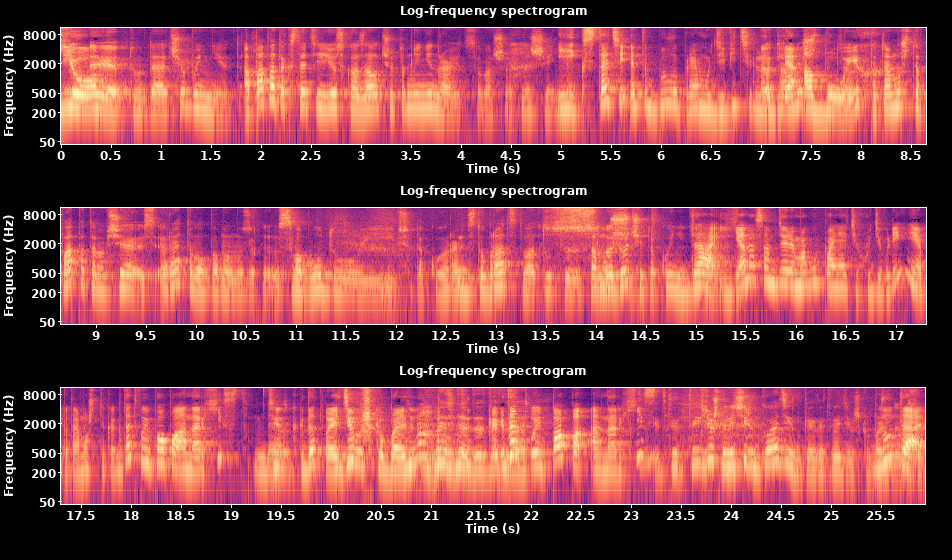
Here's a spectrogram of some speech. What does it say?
ее. эту, да, чё бы нет. А папа-то, кстати, ее сказал, что-то мне не нравится ваши отношения. И, кстати, это было прям удивительно Потому для что- обоих. Потому что папа-то вообще ратовал, по-моему, за э, свободу и все такое, равенство, братство, а тут э, со мной Слушай, дочь такой не Да, делает. и я на самом деле могу понять их удивление, потому что когда твой папа анархист, Да. ты- когда твоя девушка больна, когда твой папа анархист, Ты, идешь на вечеринку один, когда твоя девушка больна, Ну да,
